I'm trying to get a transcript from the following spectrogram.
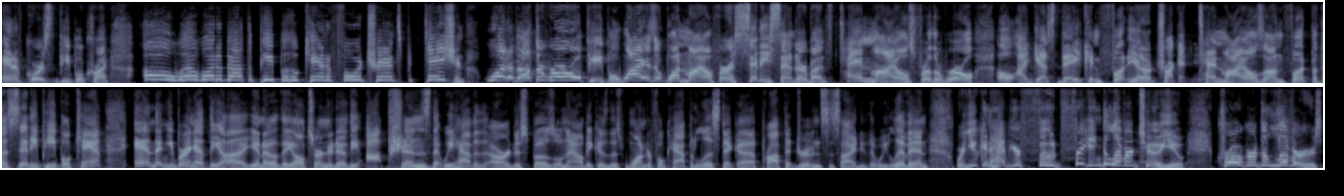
And of course, people cry, oh, well, what about the people who can't afford transportation? What about the rural people? Why is it one mile for a city center, but it's 10 miles for the rural? Oh, I guess they can foot, you know, truck it 10 miles on foot, but the city people can't. And then you bring up the, uh, you know, the alternative, the options that we have at our disposal now because this wonderful capitalistic, uh, profit driven society that we live in, where you can have your food freaking delivered to you. Kroger delivers.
